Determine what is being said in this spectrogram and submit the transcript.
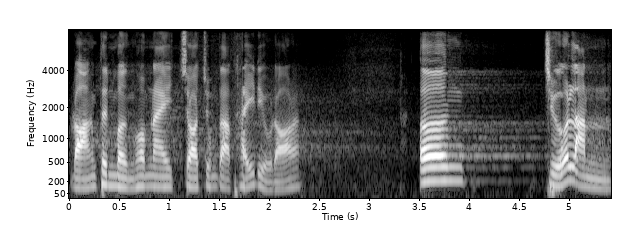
Đoạn tin mừng hôm nay cho chúng ta thấy điều đó ơn chữa lành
